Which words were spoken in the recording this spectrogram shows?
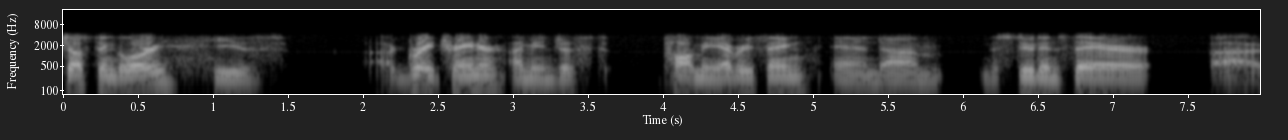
Justin Glory. He's a great trainer. I mean, just taught me everything, and um, the students there, uh,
